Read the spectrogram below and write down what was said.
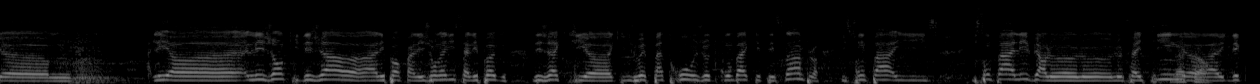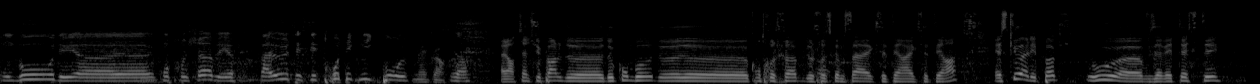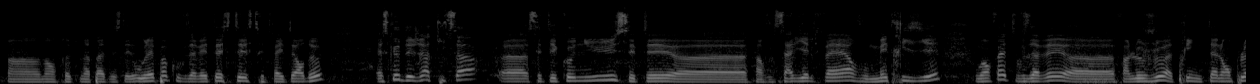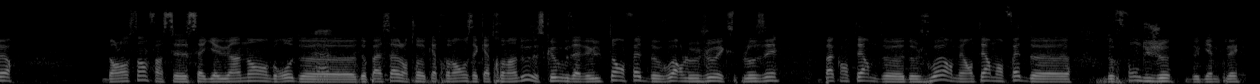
les, euh, les gens qui déjà euh, à l'époque, enfin les journalistes à l'époque déjà qui, euh, qui ne jouaient pas trop aux jeux de combat qui étaient simples, ils sont pas ils, ils sont pas allés vers le, le, le fighting euh, avec des combos, des euh, contre-chops. Et, enfin eux, c'est- c'est trop technique pour eux. D'accord. Voilà. Alors tiens, tu parles de, de combos, de, de contre-shop, de choses comme ça, etc., etc. Est-ce que à l'époque où euh, vous avez testé, enfin non, toi tu n'as pas testé, ou l'époque où vous avez testé Street Fighter 2, est-ce que déjà tout ça, euh, c'était connu, c'était, euh, enfin vous saviez le faire, vous maîtrisiez, ou en fait vous avez, euh, enfin le jeu a pris une telle ampleur dans l'ensemble, enfin ça, il y a eu un an en gros de, de passage entre 91 et 92. Est-ce que vous avez eu le temps en fait de voir le jeu exploser, pas qu'en termes de, de joueurs, mais en termes en fait de, de fond du jeu, de gameplay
